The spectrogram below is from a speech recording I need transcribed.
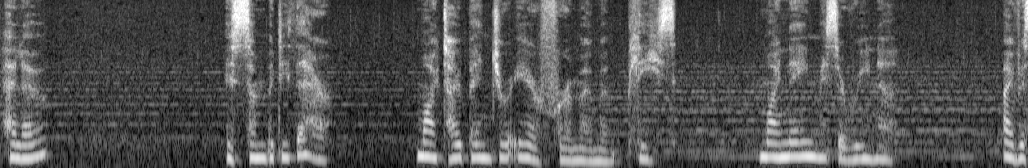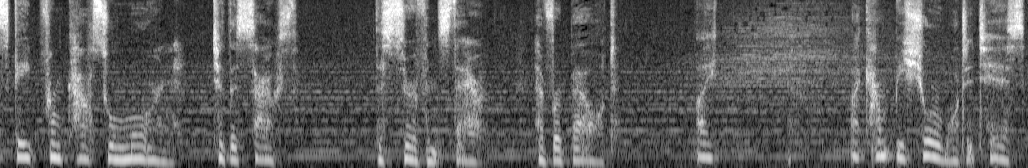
Hello? Is somebody there? Might I bend your ear for a moment, please? My name is Irina. I've escaped from Castle Morne to the south. The servants there have rebelled. I... I can't be sure what it is.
